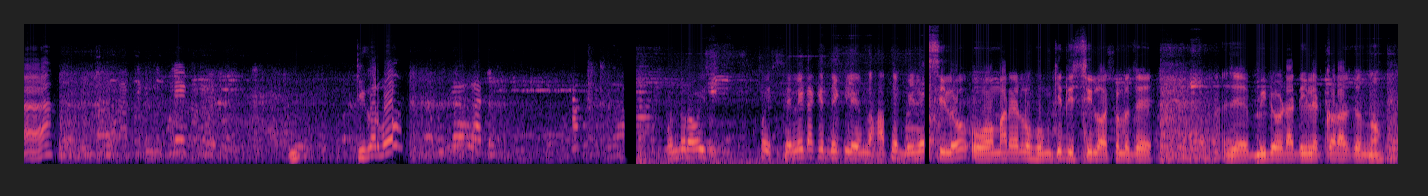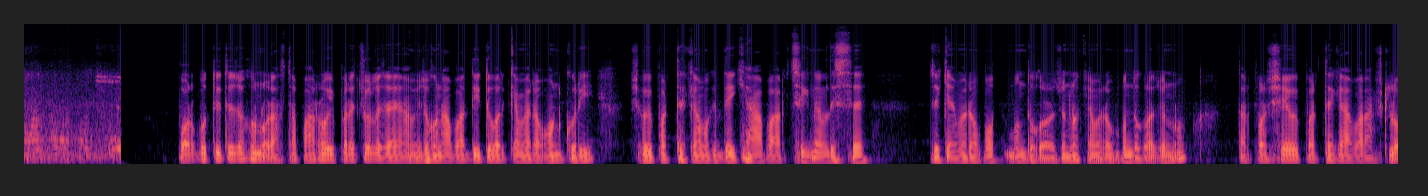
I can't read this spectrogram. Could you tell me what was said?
হ্যাঁ? কি করব? বন্ধুরা ওই ওই ছেলেটাকে দেখলে হাতে বেড়ে ছিল ও আমার এলো হুমকি দিচ্ছিল আসলে যে যে ভিডিওটা ডিলিট করার জন্য। পরবর্তীতে যখন ও রাস্তা পার হয়ে পারে চলে যায়, আমি যখন আবার দ্বিতীয়বার ক্যামেরা অন করি, সে ওই পার থেকে আমাকে দেখে আবার সিগন্যাল দিচ্ছে যে ক্যামেরা বন্ধ করার জন্য, ক্যামেরা বন্ধ করার জন্য। তারপর সে ওই পার থেকে আবার আসলো,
